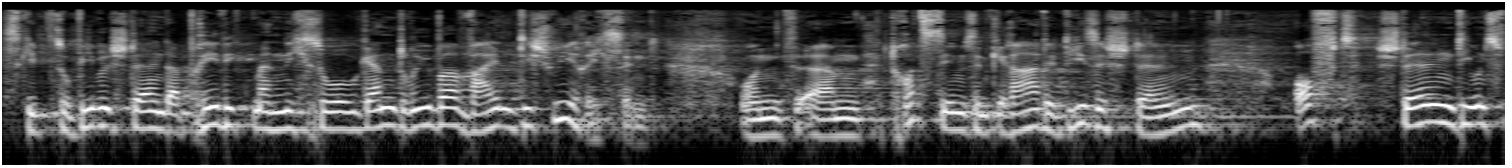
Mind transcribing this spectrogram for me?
Es gibt so Bibelstellen, da predigt man nicht so gern drüber, weil die schwierig sind. Und ähm, trotzdem sind gerade diese Stellen oft Stellen, die uns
